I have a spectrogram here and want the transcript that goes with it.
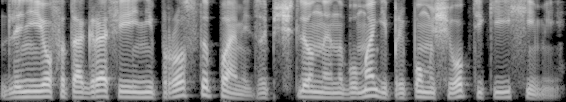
Для нее фотографии не просто память, запечатленная на бумаге при помощи оптики и химии.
